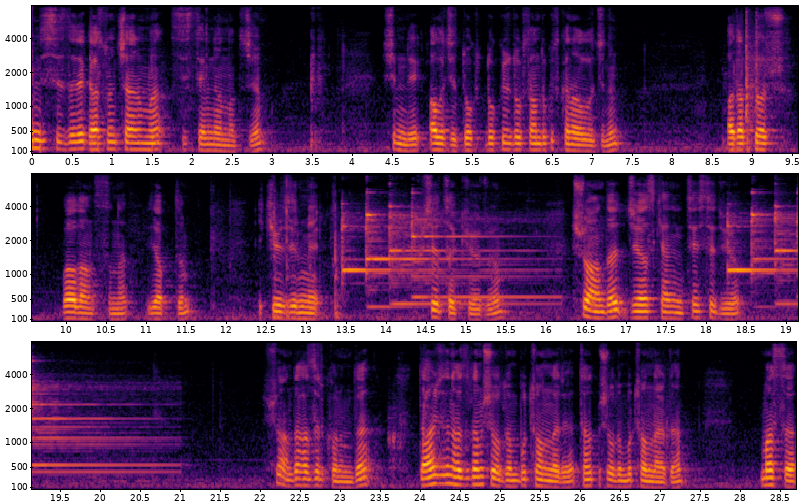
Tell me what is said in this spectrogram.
Şimdi sizlere garson çağırma sistemini anlatacağım. Şimdi alıcı dok- 999 kanal alıcının adaptör bağlantısını yaptım. 220 şey takıyorum. Şu anda cihaz kendini test ediyor. Şu anda hazır konumda. Daha önceden hazırlamış olduğum butonları, tanıtmış olduğum butonlardan masa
